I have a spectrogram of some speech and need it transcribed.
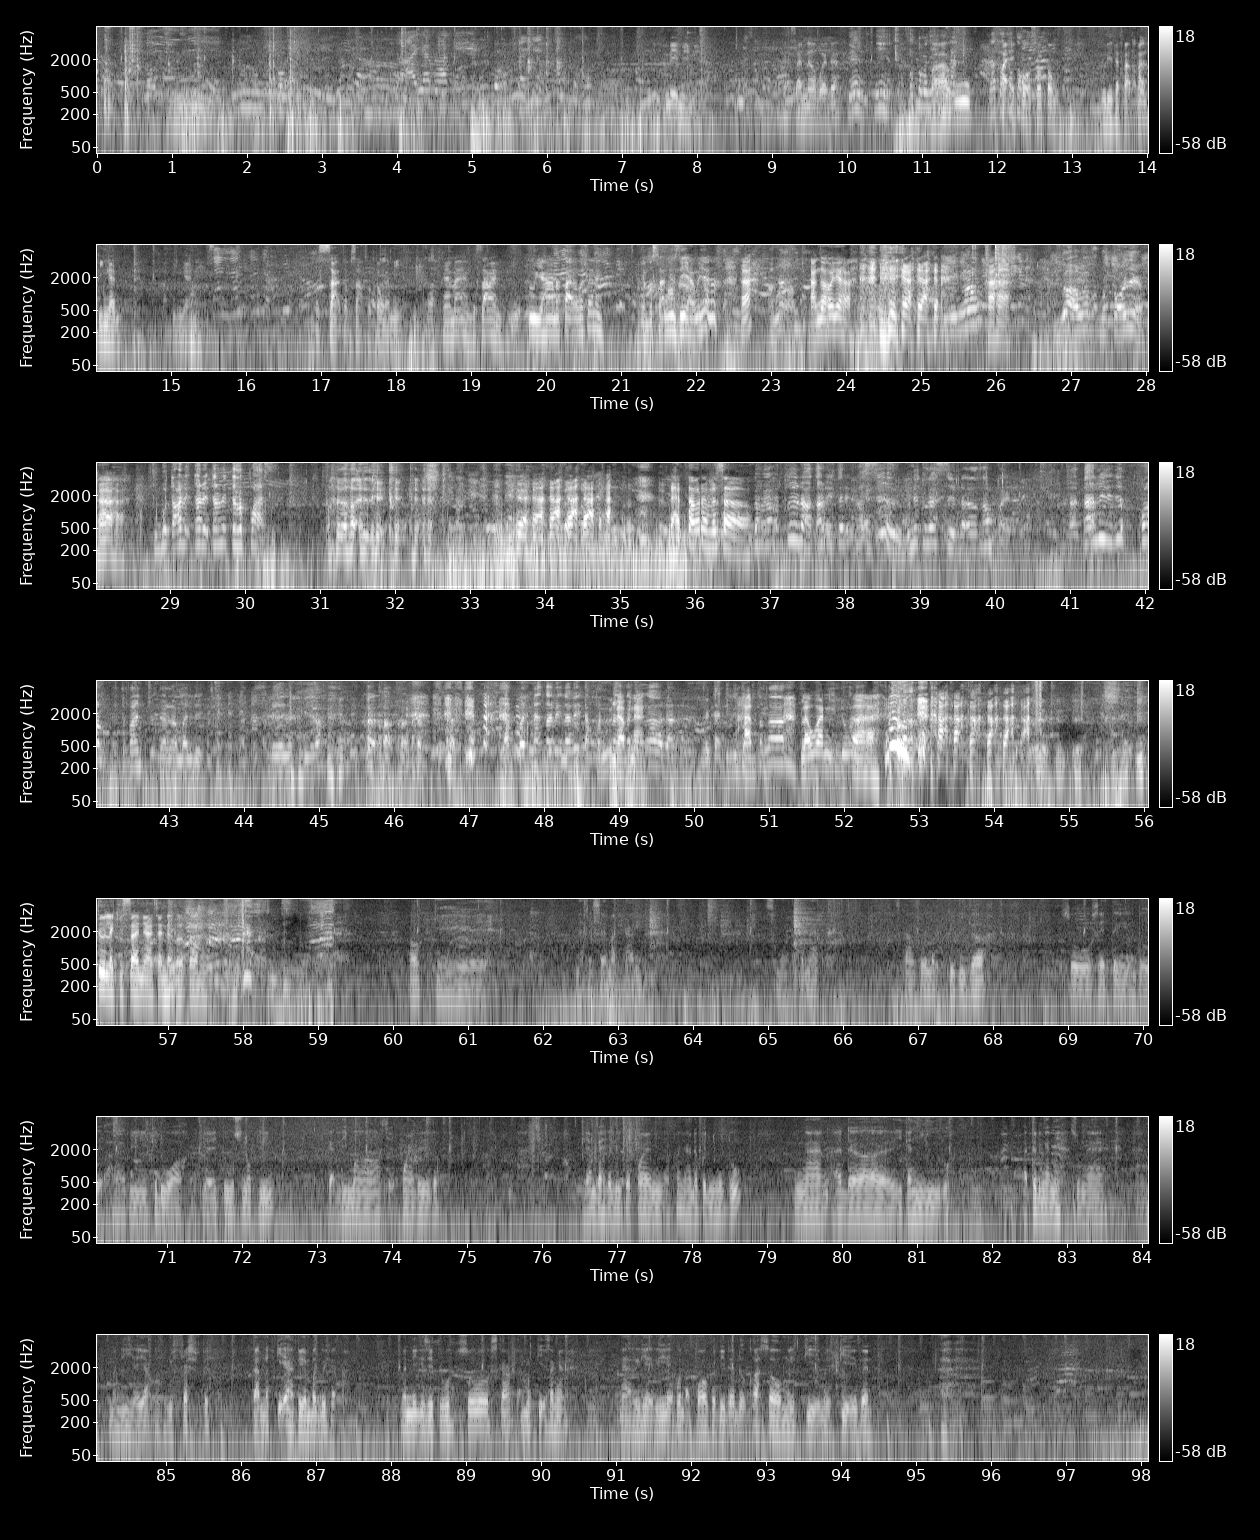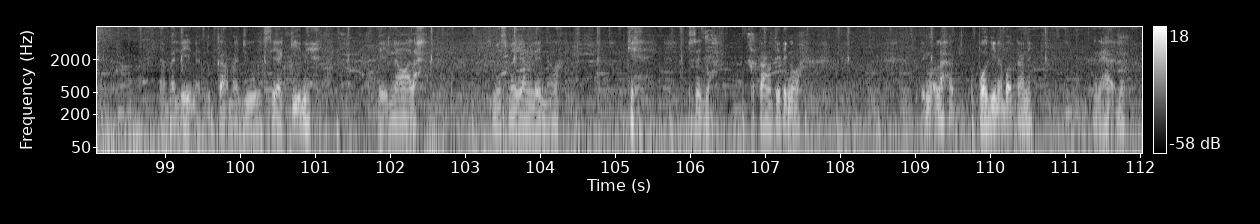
Hmm. Ayam lagi. Ambil, ambil, ambil. Kat sana pun ada. Ni sotong macam Baru ni empat ekor sotong. Boleh dapat empat pinggan. Empat pinggan ni. Besar tak besar sotong kami. Kan Mak kan? Besar kan? Tu yang hang dapat pasal ni. Yang besar ni yang punya. Ha? Angah. Angah punya. Ha. Enggak orang buat botol je. Ha. Cuba tarik tarik tarik terlepas. Balik. dah tahu dah besar. Dah rasa dah tarik tarik rasa. Benda tu rasa nak sampai. Nak tarik je dia terpancut dalam balik. Ada rezeki lah. dah penat tarik tarik dah penat. Dah penat. Lah. Dah dekat 3 jam setengah. Lawan Tidur ah. lah. Itulah kisahnya candak sotong. Okey. Selesai makan. Semua dah penat. Sekarang pun dah pukul 3. So settle untuk hari kedua iaitu snorkeling kat 5 checkpoint tadi tu. Yang best kali checkpoint apa yang ada penyu tu dengan ada ikan hiu tu. Tu dengan ni sungai mandi ayak tu refresh tu. Tak melekit lah tu yang bagus lah. Mandi ke situ. So sekarang tak melekit sangat. Nak relax-relax pun tak apa. Kalau tidak duk rasa melekit-melekit kan. Nak balik nak tukar baju si Akid ni. Lena lah. Semayang-semayang Lena. Okey. Itu saja. Petang nanti tengok. Tengoklah apa lagi nak buat petang ni. Rehat dulu.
